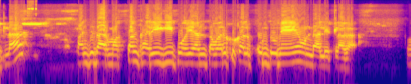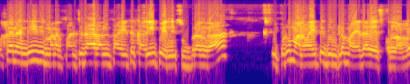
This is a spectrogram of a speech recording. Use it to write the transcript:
ఇట్లా పంచదార మొత్తం కరిగిపోయేంత వరకు కలుపుకుంటూనే ఉండాలి ఇట్లాగా. ఓకేనండి ఇది మనకు పంచదార అంతా అయితే కరిగిపోయింది శుభ్రంగా. ఇప్పుడు మనమైతే దీంట్లో మైదా వేసుకున్నాము.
